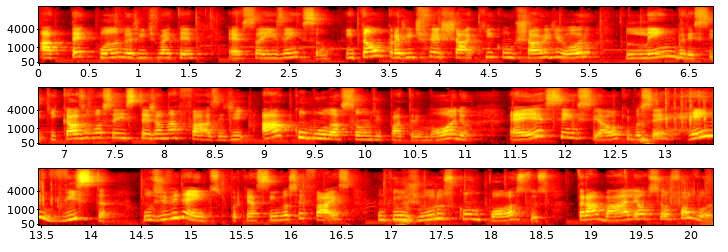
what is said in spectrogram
até quando a gente vai ter essa isenção. Então, para a gente fechar aqui com chave de ouro, lembre-se que caso você esteja na fase de acumulação de patrimônio, é essencial que você reinvista os dividendos, porque assim você faz com que os juros compostos trabalhem ao seu favor.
